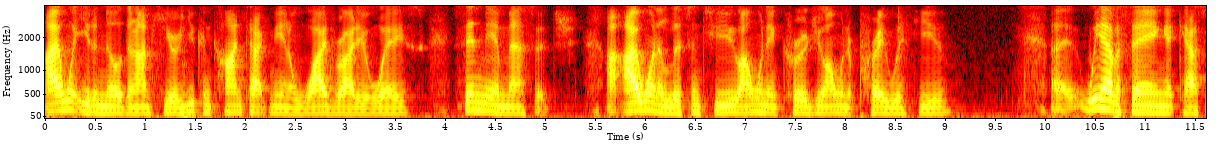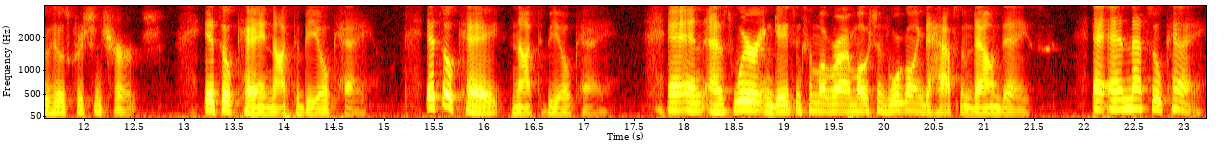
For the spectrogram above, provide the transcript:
I want you to know that I'm here. You can contact me in a wide variety of ways. Send me a message. I, I want to listen to you. I want to encourage you. I want to pray with you. Uh, we have a saying at Castle Hills Christian Church it's okay not to be okay. It's okay not to be okay. And, as we're engaging some of our emotions, we're going to have some down days. And, that's okay.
